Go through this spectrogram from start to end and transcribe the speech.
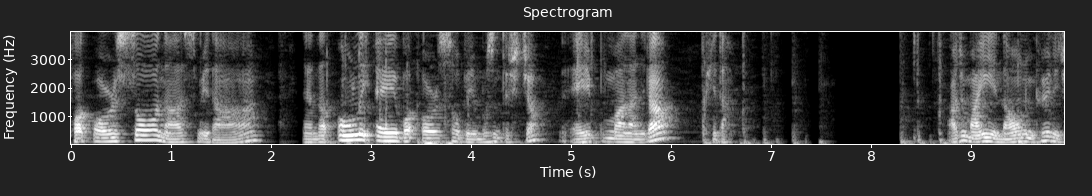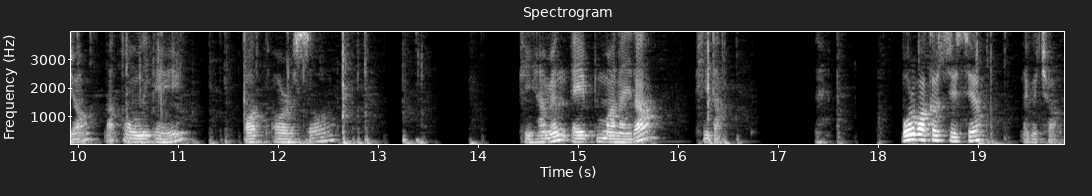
but also 나왔습니다. 네, not only A but also B 무슨 뜻이죠? A뿐만 아니라 B다. 아주 많이 나오는 표현이죠. not only A but also B 하면 A뿐만 아니라 B다. 네. 뭐로 바꿀 수 있어요? 네, 그렇죠.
